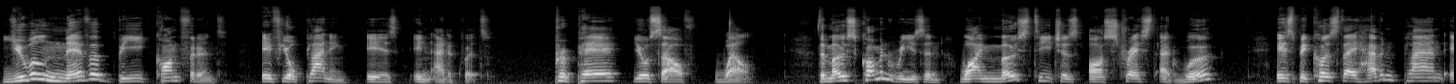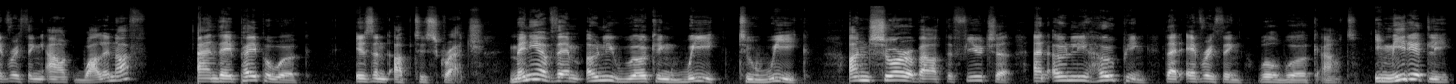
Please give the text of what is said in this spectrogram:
You will never be confident if your planning is inadequate. Prepare yourself well. The most common reason why most teachers are stressed at work is because they haven't planned everything out well enough and their paperwork isn't up to scratch. Many of them only working week to week unsure about the future, and only hoping that everything will work out. Immediately,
